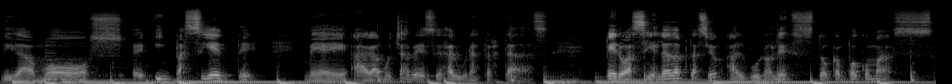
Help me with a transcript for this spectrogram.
digamos, eh, impaciente, me haga muchas veces algunas trastadas. Pero así es la adaptación. A algunos les toca un poco más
